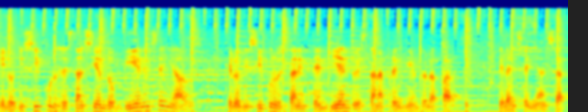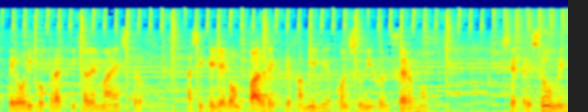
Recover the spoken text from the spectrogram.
que los discípulos están siendo bien enseñados, que los discípulos están entendiendo, están aprendiendo la parte de la enseñanza teórico-práctica del maestro. Así que llega un padre de familia con su hijo enfermo, se presume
